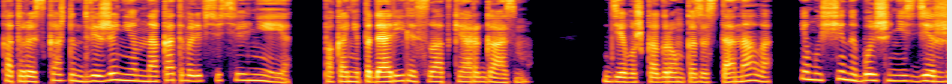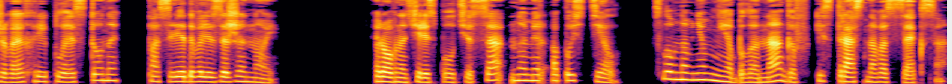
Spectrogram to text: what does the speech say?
которые с каждым движением накатывали все сильнее, пока не подарили сладкий оргазм. Девушка громко застонала, и мужчины, больше не сдерживая хриплые стоны, последовали за женой. Ровно через полчаса номер опустел, словно в нем не было нагов и страстного секса.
